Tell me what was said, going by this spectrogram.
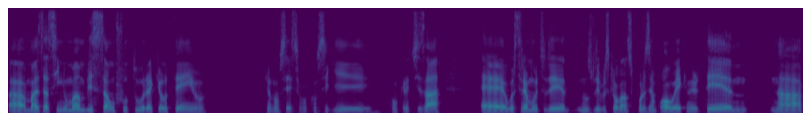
Ah, mas, assim, uma ambição futura que eu tenho, que eu não sei se eu vou conseguir concretizar, é, eu gostaria muito de, nos livros que eu lanço, por exemplo, o Awakener, ter na,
